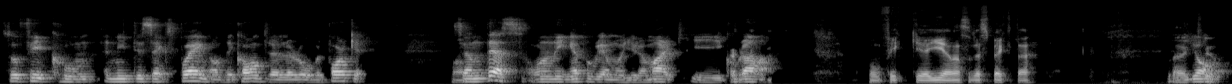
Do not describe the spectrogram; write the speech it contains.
så fick hon 96 poäng av Decanter eller Robert Parker. Sen dess har hon inga problem att hyra mark i Cobrana. Hon fick eh, genast respekt där. Verkligen. Ja.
